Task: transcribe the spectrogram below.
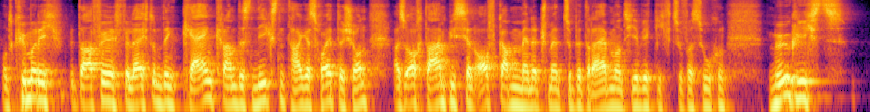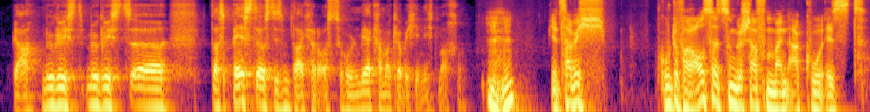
und kümmere ich dafür vielleicht um den Kleinkram des nächsten Tages heute schon. Also auch da ein bisschen Aufgabenmanagement zu betreiben und hier wirklich zu versuchen, möglichst ja, möglichst, möglichst äh, das Beste aus diesem Tag herauszuholen. Mehr kann man, glaube ich, eh nicht machen. Mhm. Jetzt habe ich gute Voraussetzungen geschaffen, mein Akku ist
